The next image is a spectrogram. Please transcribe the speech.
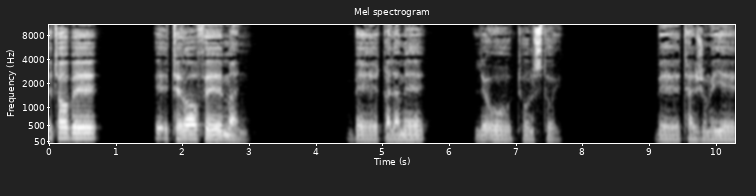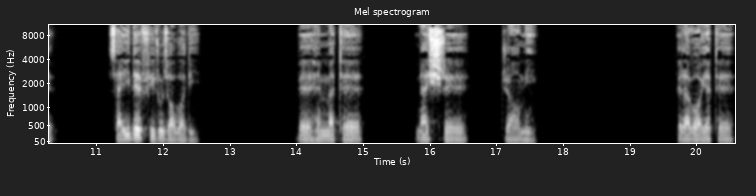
کتاب اعتراف من به قلم لئو تولستوی به ترجمه سعید فیروزآبادی به همت نشر جامی به روایت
